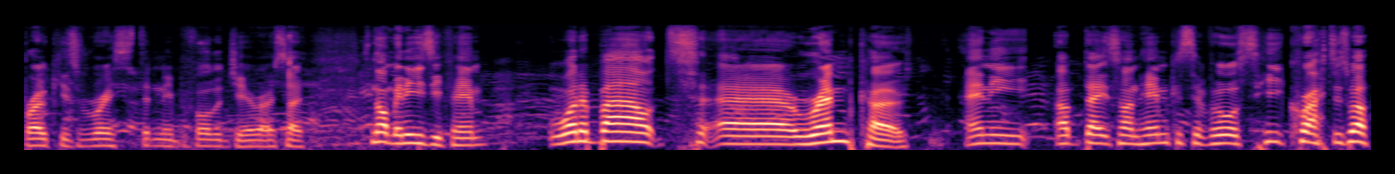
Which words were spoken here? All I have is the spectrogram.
broke his wrist, didn't he, before the Giro? So it's not been easy for him. What about uh, Remco? Any updates on him? Because of course he crashed as well.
